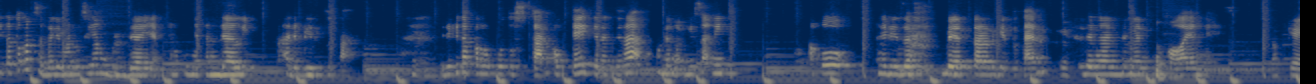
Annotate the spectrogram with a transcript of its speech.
kita tuh kan sebagai manusia yang berdaya, yang punya kendali terhadap diri kita. Jadi kita perlu putuskan, oke okay, kira-kira aku udah nggak bisa nih, aku I deserve better gitu kan, dengan dengan pola yang kayak Oke,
